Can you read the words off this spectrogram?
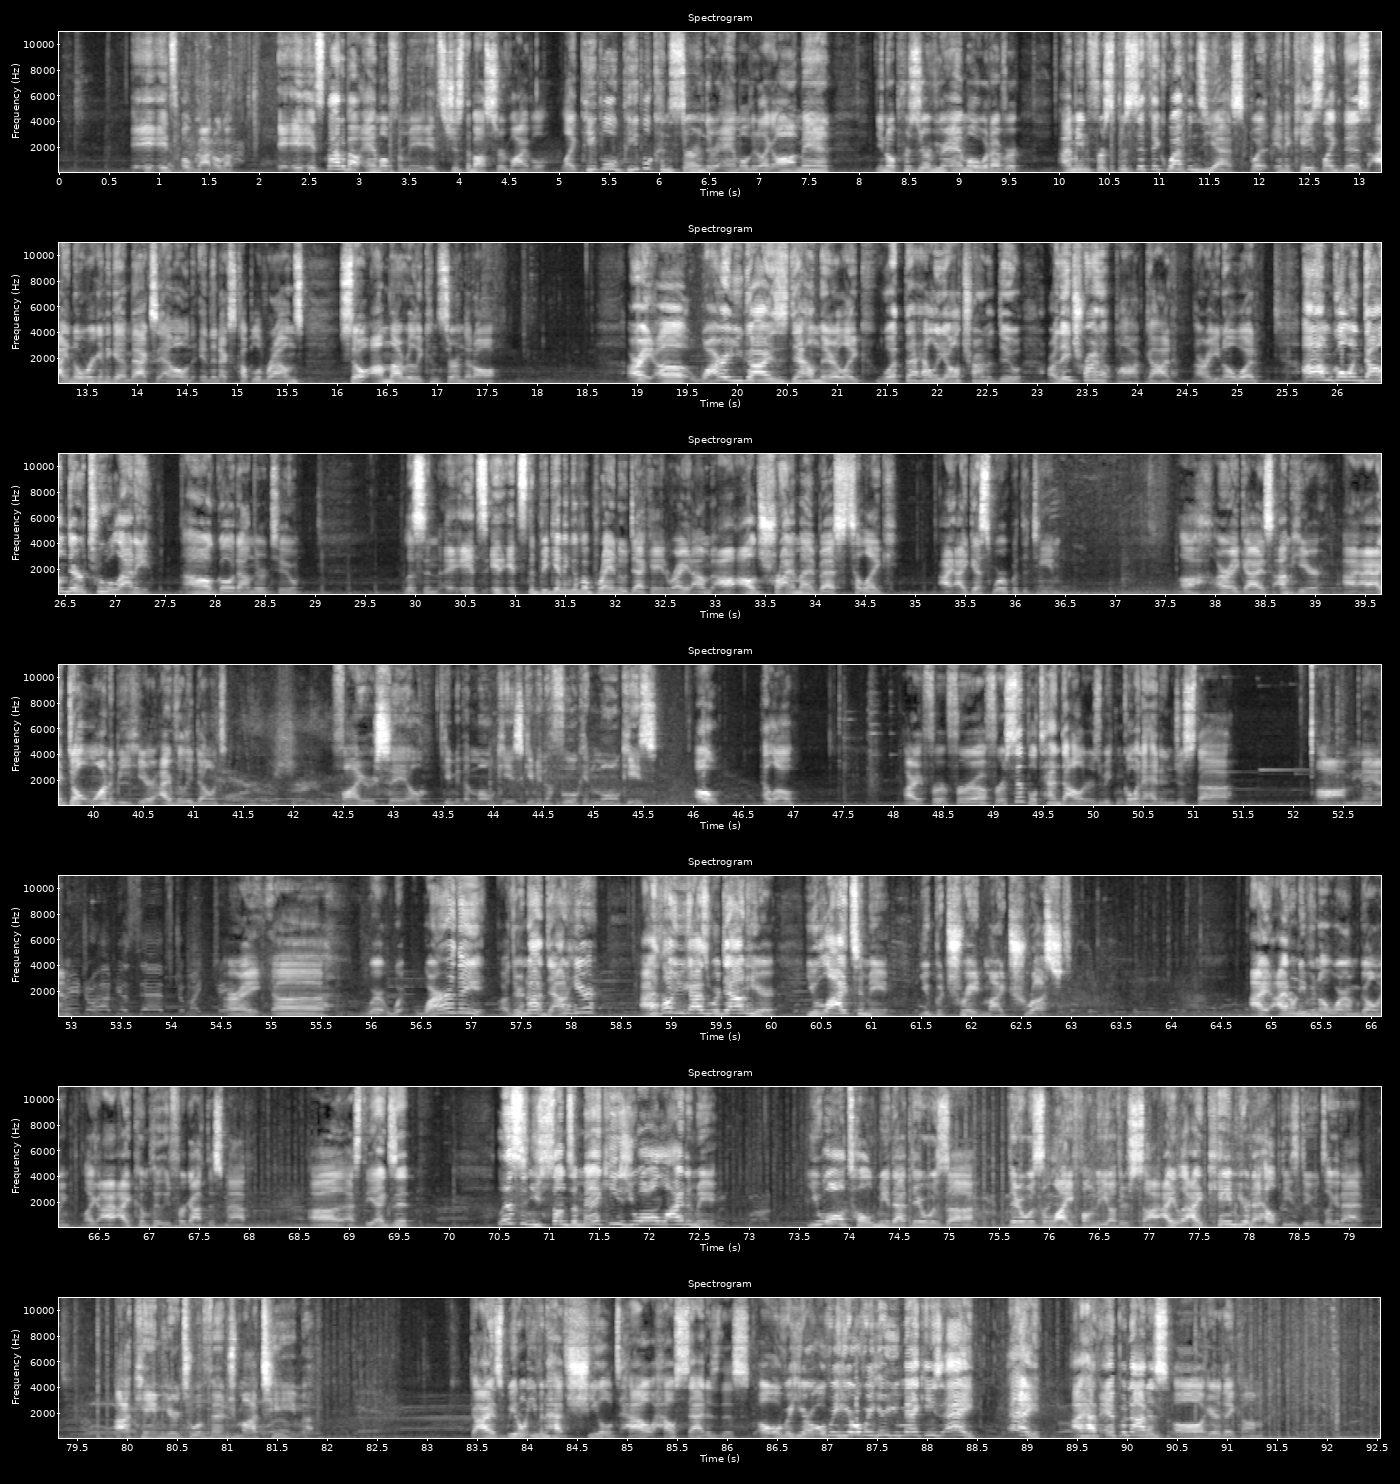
it, it's oh god, oh god. It, it's not about ammo for me. It's just about survival. Like people, people concern their ammo. They're like, oh man, you know, preserve your ammo, whatever. I mean, for specific weapons, yes, but in a case like this, I know we're gonna get max ammo in the next couple of rounds, so I'm not really concerned at all. Alright, uh, why are you guys down there? Like, what the hell are y'all trying to do? Are they trying to... Oh, God. Alright, you know what? I'm going down there too, laddie. I'll go down there too. Listen, it's it, it's the beginning of a brand new decade, right? I'm I'll, I'll try my best to like, I, I guess work with the team. Ugh, all right, guys, I'm here. I I don't want to be here. I really don't. Fire sale. Give me the monkeys. Give me the fucking monkeys. Oh, hello. All right, for for uh, for a simple ten dollars, we can go in ahead and just uh Aw, oh, man. Alright, uh, where, where, why are they, are they not down here? I thought you guys were down here. You lied to me. You betrayed my trust. I, I don't even know where I'm going. Like, I, I completely forgot this map. Uh, that's the exit. Listen, you sons of mankeys, you all lie to me. You all told me that there was, uh, there was life on the other side. I, I came here to help these dudes. Look at that. I came here to avenge my team. Guys, we don't even have shields. How how sad is this? Oh, over here, over here, over here, you mankeys. Hey, hey, I have empanadas. Oh, here they come.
